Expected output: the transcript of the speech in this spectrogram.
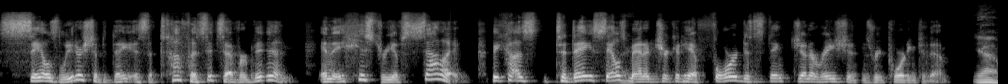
sales leadership today is the toughest it's ever been in the history of selling. Because today's sales manager could have four distinct generations reporting to them Yeah.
